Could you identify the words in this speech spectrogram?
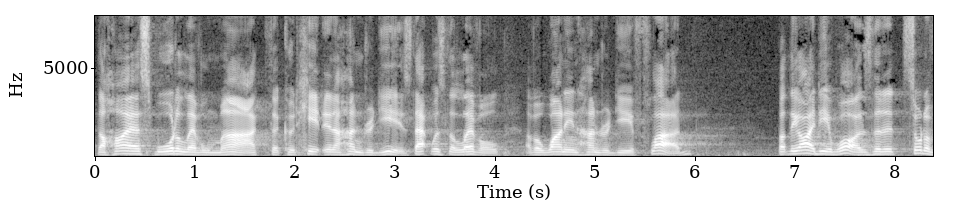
the highest water level mark that could hit in 100 years, that was the level of a one in 100 year flood. But the idea was that it sort of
